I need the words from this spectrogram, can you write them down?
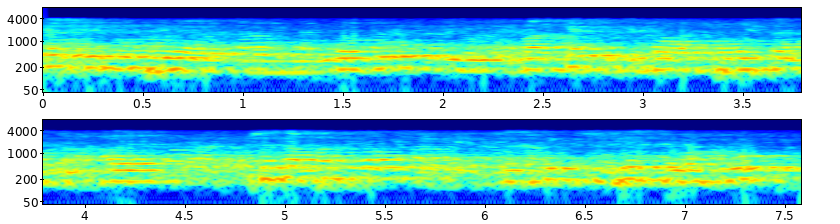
też nie kupuję miodu w markecie tylko producenta, ale przyzna Pan że z tych 30 osób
